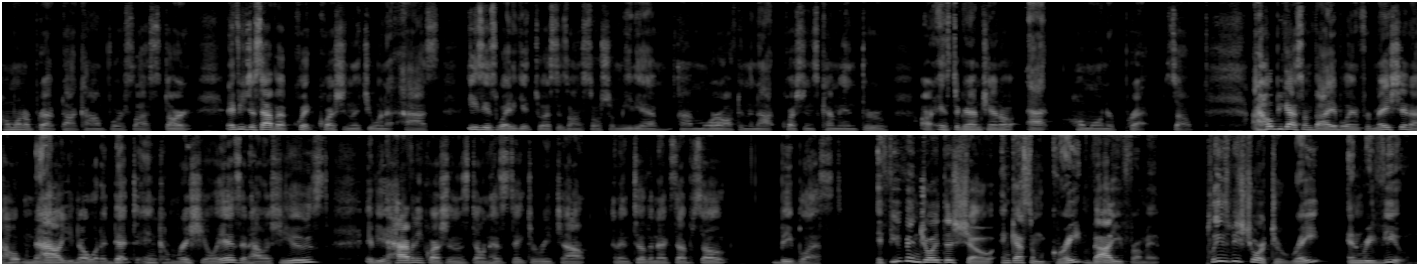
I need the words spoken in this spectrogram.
homeownerprep.com forward slash start. And if you just have a quick question that you want to ask, easiest way to get to us is on social media. Um, more often than not, questions come in through our Instagram channel at homeowner prep. So I hope you got some valuable information. I hope now you know what a debt to income ratio is and how it's used. If you have any questions, don't hesitate to reach out. And until the next episode, be blessed. If you've enjoyed this show and got some great value from it, please be sure to rate and review.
